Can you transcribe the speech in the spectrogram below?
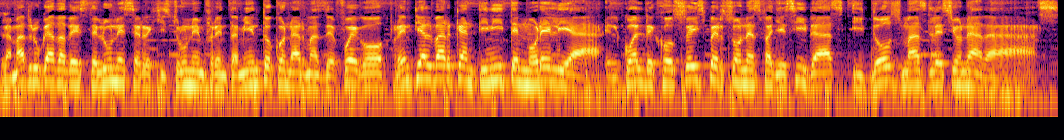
La madrugada de este lunes se registró un enfrentamiento con armas de fuego frente al bar Cantinita en Morelia, el cual dejó seis personas fallecidas y dos más lesionadas.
